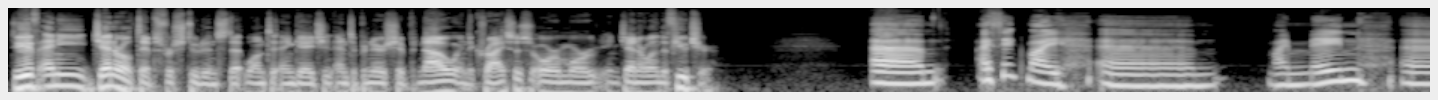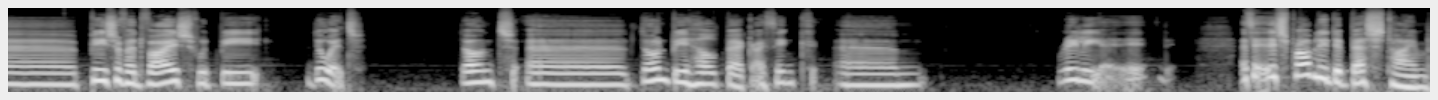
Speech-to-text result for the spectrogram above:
Do you have any general tips for students that want to engage in entrepreneurship now in the crisis, or more in general in the future? Um, I think my um, my main uh, piece of advice would be do it. Don't uh, don't be held back. I think um, really it, it's probably the best time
